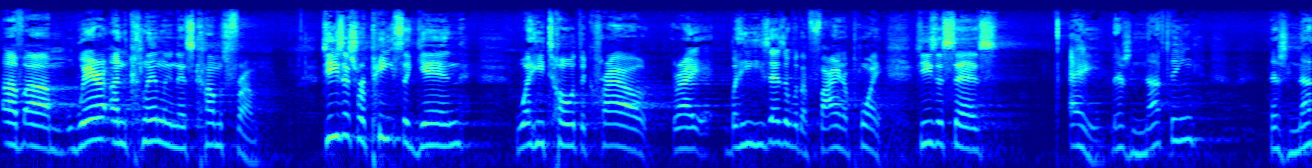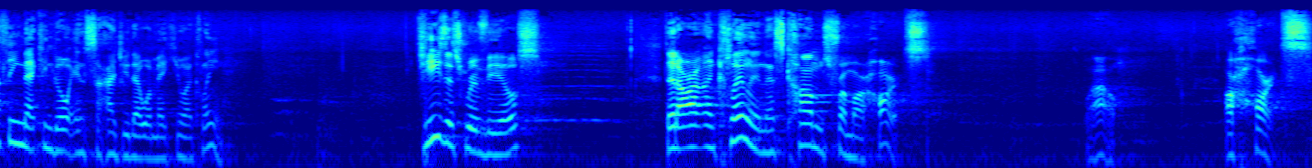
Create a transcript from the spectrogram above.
of um, where uncleanliness comes from. Jesus repeats again what he told the crowd, right? But he, he says it with a finer point. Jesus says, hey, there's nothing, there's nothing that can go inside you that will make you unclean. Jesus reveals that our uncleanliness comes from our hearts. Wow. Our hearts.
